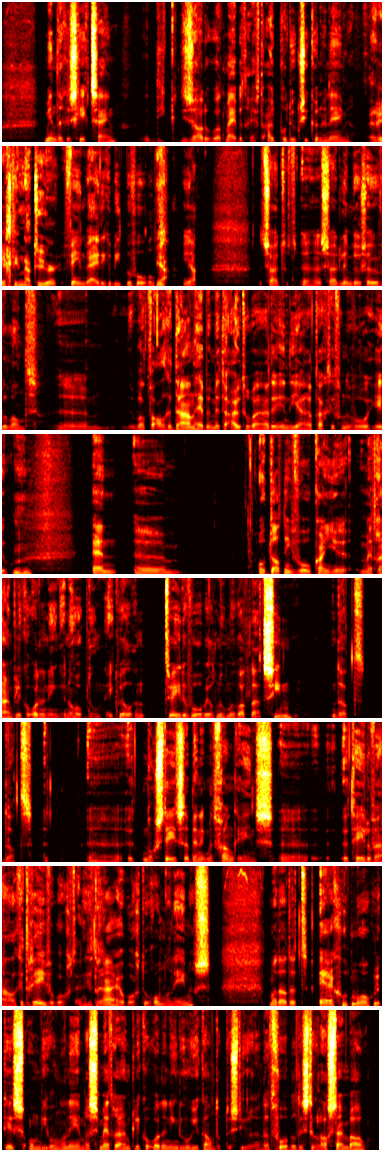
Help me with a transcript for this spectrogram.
minder geschikt zijn. Die, die zouden wat mij betreft uit productie kunnen nemen. Richting natuur. Veenweidegebied bijvoorbeeld. Ja. Het Zuid, eh, Zuid-Limburgs Heuvelland. Ehm, wat we al gedaan hebben met de uiterwaarden in de jaren 80 van de vorige eeuw. Mhm. En ehm, op dat niveau kan je met ruimtelijke ordening een hoop doen. Ik wil een tweede voorbeeld noemen wat laat zien dat, dat het, eh, het nog steeds, daar ben ik met Frank eens, eh, het hele verhaal gedreven wordt en gedragen wordt door ondernemers. Maar dat het erg goed mogelijk is om die ondernemers met ruimtelijke ordening de goede kant op te sturen. En dat voorbeeld is de glastuinbouw.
